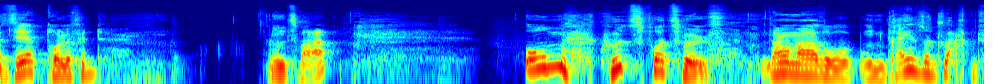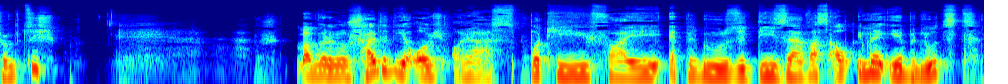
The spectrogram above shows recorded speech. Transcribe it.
sehr tolle finde. Und zwar um kurz vor zwölf, sagen wir mal so um 23.58 Uhr, schaltet ihr euch euer Spotify, Apple Music, dieser, was auch immer ihr benutzt,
